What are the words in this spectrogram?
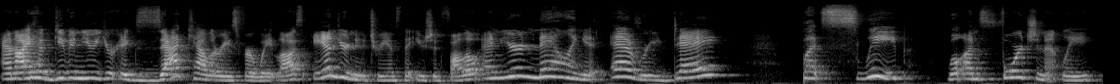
And I have given you your exact calories for weight loss and your nutrients that you should follow, and you're nailing it every day. But sleep will unfortunately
